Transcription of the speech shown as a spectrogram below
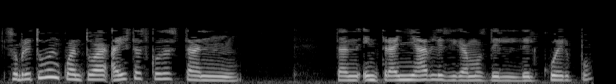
sobre todo en cuanto a, estas cosas tan, tan entrañables, digamos, del, del cuerpo,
